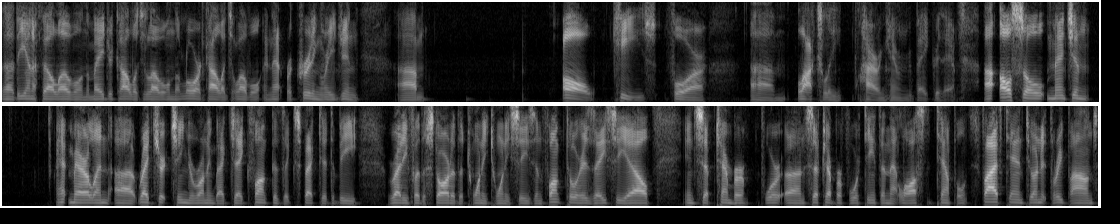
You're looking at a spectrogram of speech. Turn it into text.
uh, the NFL level and the major college level and the lower college level in that recruiting region, um, all keys for um, Locksley hiring Henry Baker there. Uh, also mention at Maryland, uh, redshirt senior running back Jake Funk is expected to be ready for the start of the 2020 season. Funk tore his ACL in September for uh, September 14th in that loss to Temple. He's 5'10", 203 pounds,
